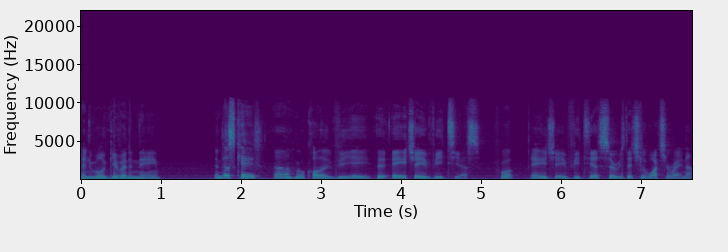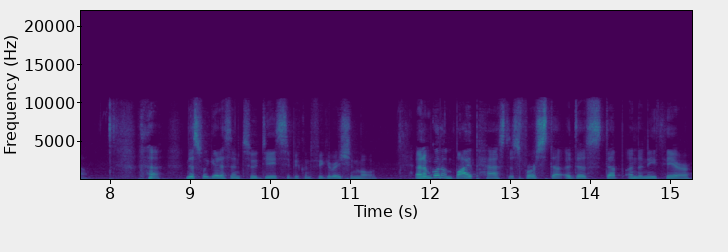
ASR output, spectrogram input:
and we'll give it a name. In this case, uh, we'll call it VA, the AHA VTS for the AHA VTS series that you're watching right now. this will get us into DHCP configuration mode. And I'm going to bypass this first step, uh, the step underneath here,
